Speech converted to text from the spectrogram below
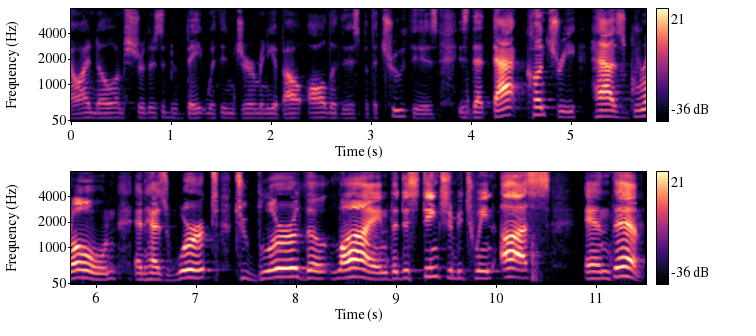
Now I know I'm sure there's a debate within Germany about all of this, but the truth is is that that country has grown and has worked to blur the line, the distinction between us and them.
